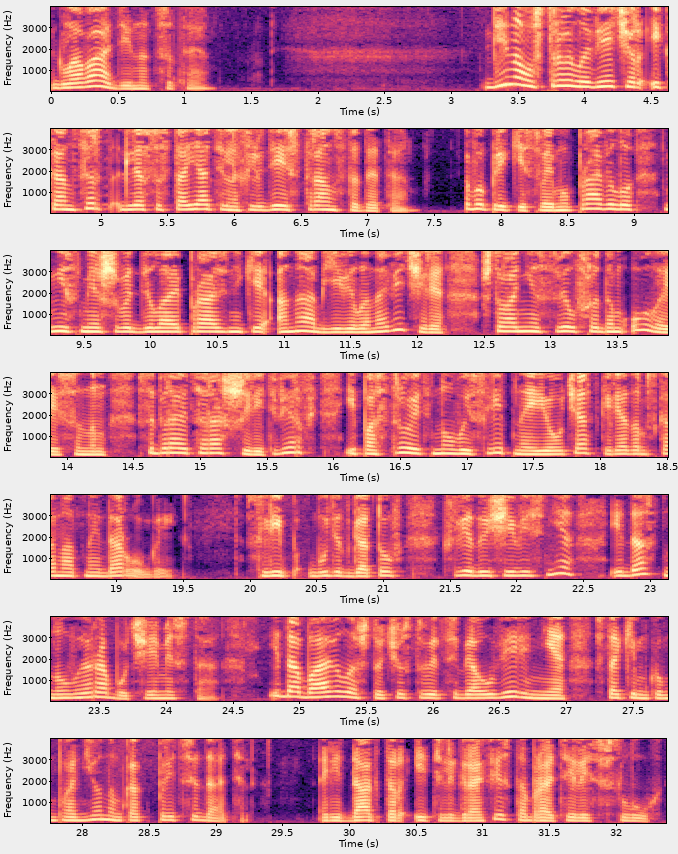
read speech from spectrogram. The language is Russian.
Глава одиннадцатая. Дина устроила вечер и концерт для состоятельных людей Странстедета. Вопреки своему правилу не смешивать дела и праздники, она объявила на вечере, что они с Вилфредом Олэйсоном собираются расширить верфь и построить новый слип на ее участке рядом с канатной дорогой. Слип будет готов к следующей весне и даст новые рабочие места. И добавила, что чувствует себя увереннее с таким компаньоном, как председатель. Редактор и телеграфист обратились вслух.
